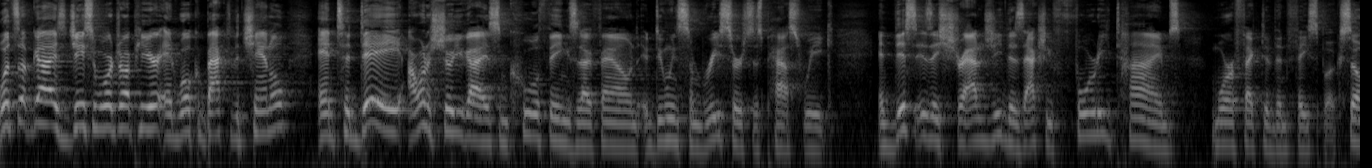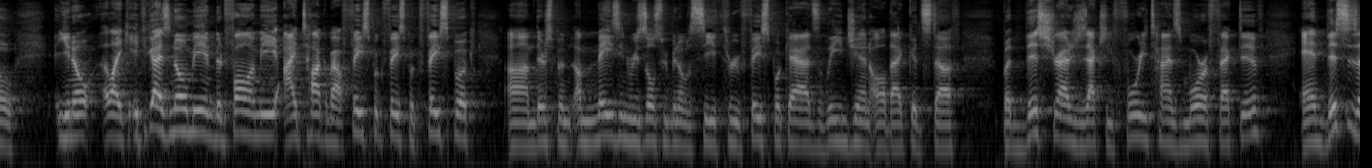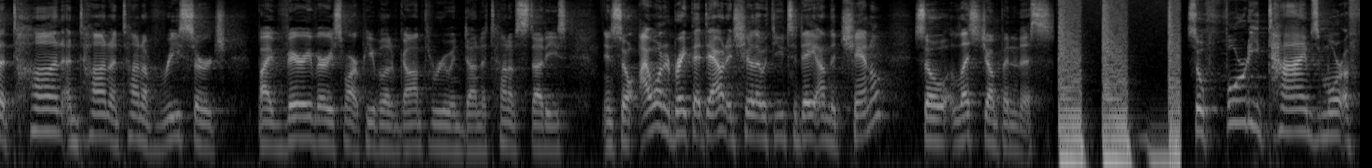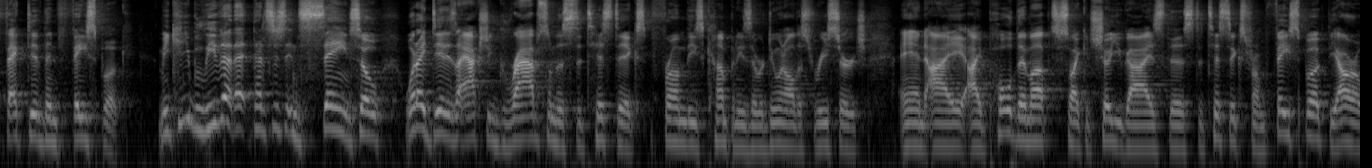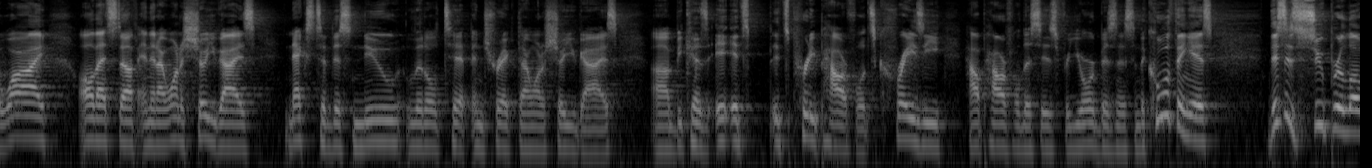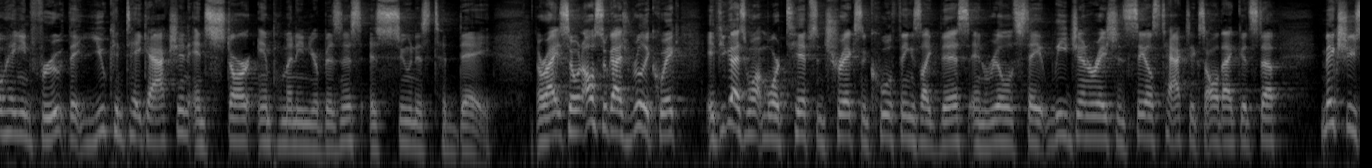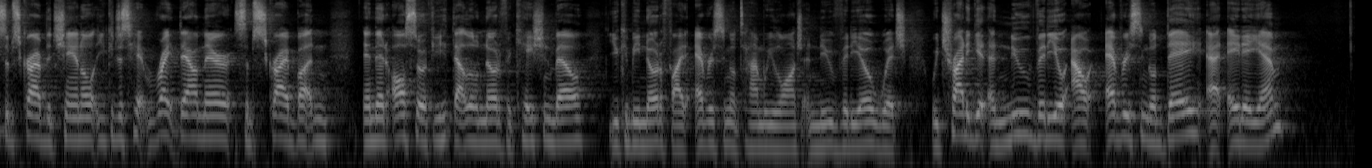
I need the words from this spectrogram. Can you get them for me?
What's up guys? Jason Wardrop here and welcome back to the channel. And today I want to show you guys some cool things that I found doing some research this past week. And this is a strategy that is actually 40 times more effective than Facebook. So you know like if you guys know me and been following me I talk about Facebook Facebook Facebook. Um, there's been amazing results we've been able to see through Facebook ads lead gen all that good stuff. But this strategy is actually 40 times more effective. And this is a ton a ton a ton of research by very, very smart people that have gone through and done a ton of studies. And so I wanted to break that down and share that with you today on the channel. So let's jump into this. So 40 times more effective than Facebook. I mean, can you believe that? that? That's just insane. So what I did is I actually grabbed some of the statistics from these companies that were doing all this research and I, I pulled them up so I could show you guys the statistics from Facebook, the ROI, all that stuff. And then I want to show you guys next to this new little tip and trick that I want to show you guys uh, because it, it's it's pretty powerful. It's crazy how powerful this is for your business. And the cool thing is this is super low hanging fruit that you can take action and start implementing your business as soon as today. All right. So, and also guys, really quick, if you guys want more tips and tricks and cool things like this in real estate, lead generation, sales tactics, all that good stuff, make sure you subscribe to the channel. You can just hit right down there, subscribe button. And then also if you hit that little notification bell, you can be notified every single time we launch a new video, which we try to get a new video out every single day at 8 a.m.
